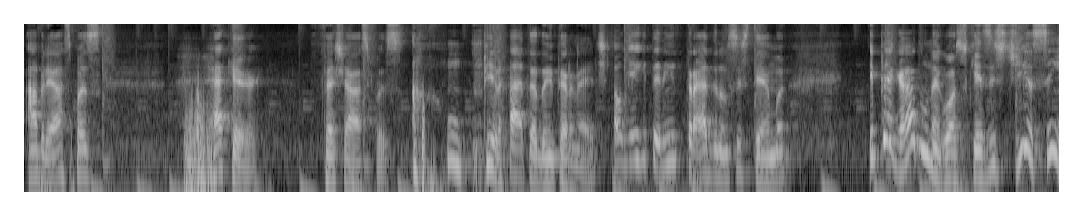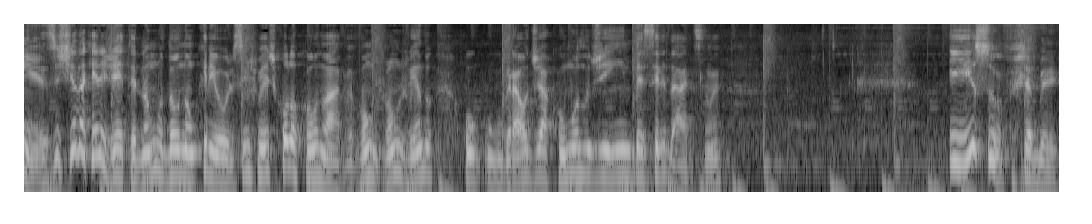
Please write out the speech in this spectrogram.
abre aspas, hacker, fecha aspas, um pirata da internet. Alguém que teria entrado no sistema e pegado um negócio que existia, sim, existia daquele jeito, ele não mudou, não criou, ele simplesmente colocou no ar. Vamos, vamos vendo o, o grau de acúmulo de imbecilidades, não é? E isso, veja bem,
